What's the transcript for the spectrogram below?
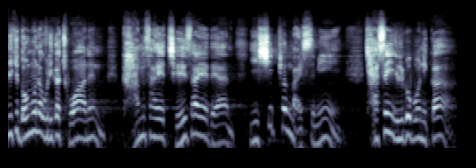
이렇게 너무나 우리가 좋아하는 감사의 제사에 대한 이 시편 말씀이 자세히 읽어보니까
